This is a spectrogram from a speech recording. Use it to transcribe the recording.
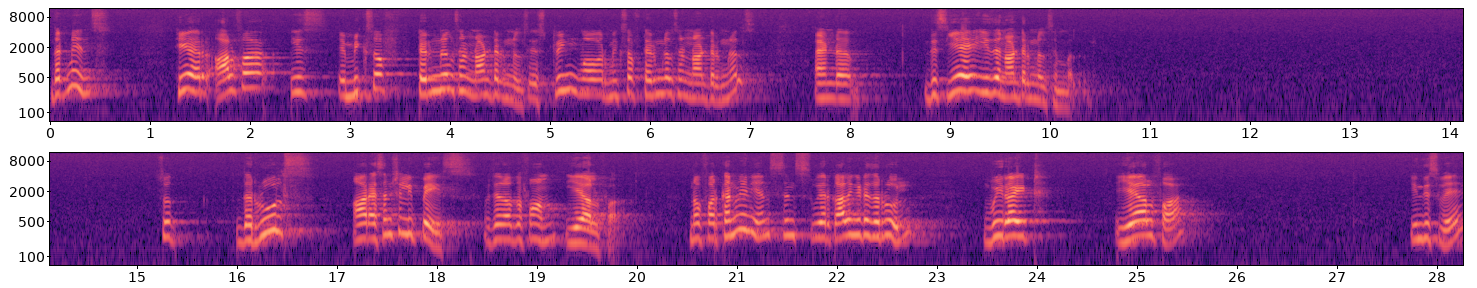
That means, here alpha is a mix of terminals and non terminals, a string over mix of terminals and non terminals and uh, this A is a non terminal symbol. So, the rules are essentially pairs which are of the form A alpha. Now, for convenience since we are calling it as a rule, we write A alpha in this way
